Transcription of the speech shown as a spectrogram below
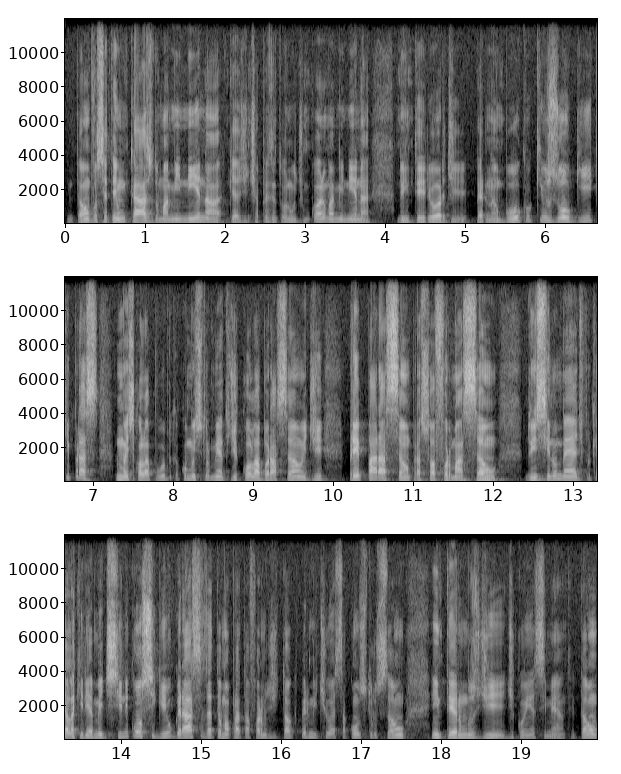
Então, você tem um caso de uma menina, que a gente apresentou no último ano, uma menina do interior de Pernambuco, que usou o Geek para uma escola pública como instrumento de colaboração e de preparação para a sua formação do ensino médio, porque ela queria medicina e conseguiu, graças a ter uma plataforma digital que permitiu essa construção em termos de, de conhecimento. Então,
